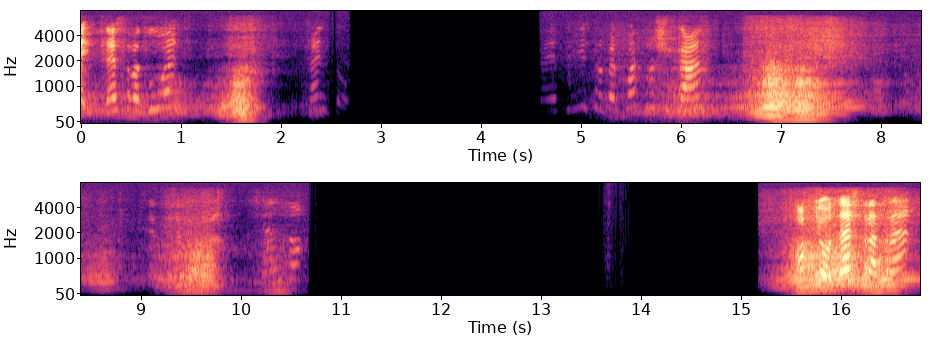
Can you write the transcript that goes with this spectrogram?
Vai, destra 2. Centro. Sinistra per 4 chicane. Occhio, destra 3.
